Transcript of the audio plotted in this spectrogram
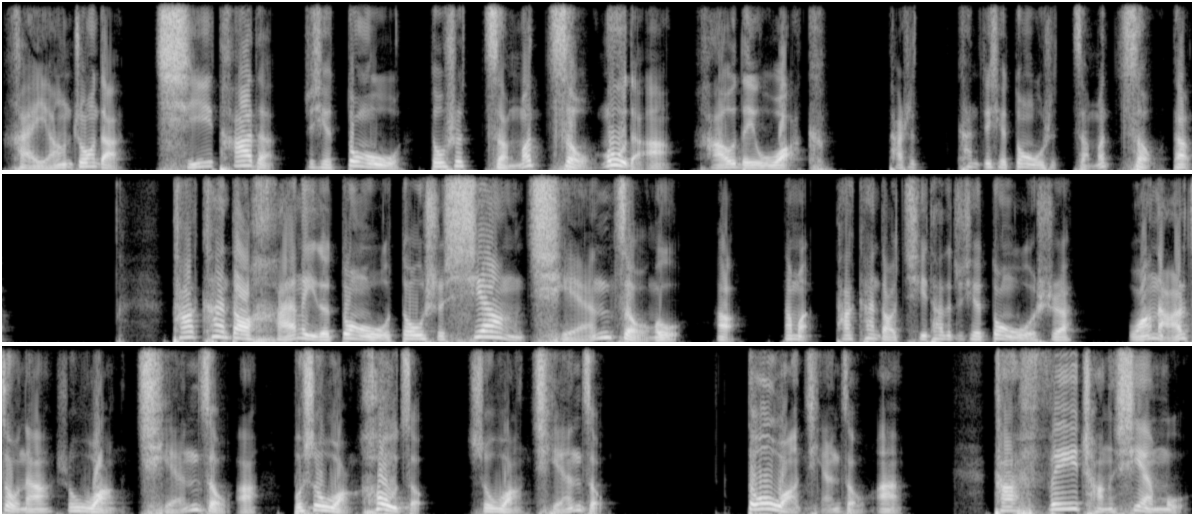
海洋中的其他的这些动物都是怎么走路的啊？How they walk？他是看这些动物是怎么走的。他看到海里的动物都是向前走路啊，那么他看到其他的这些动物是往哪儿走呢？是往前走啊，不是往后走，是往前走，都往前走啊。他非常羡慕，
